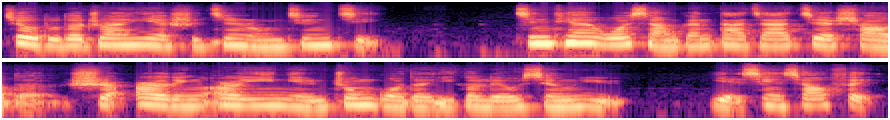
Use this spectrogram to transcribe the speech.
就读的专业是金融经济。今天我想跟大家介绍的是2021年中国的一个流行语——野性消费。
